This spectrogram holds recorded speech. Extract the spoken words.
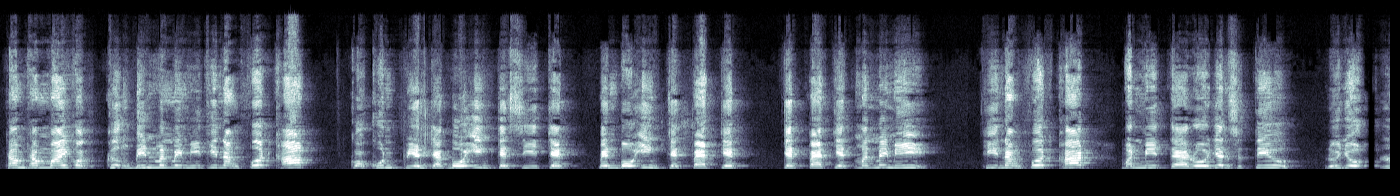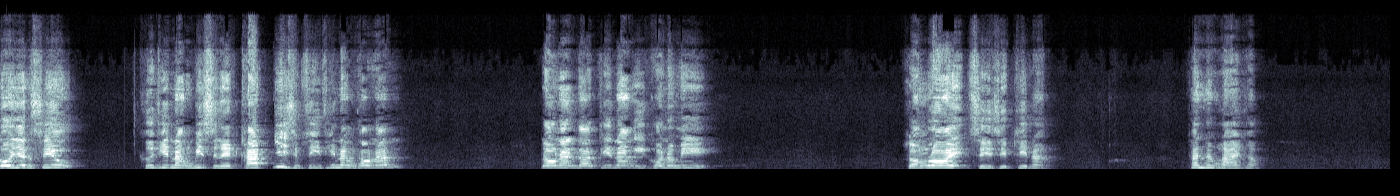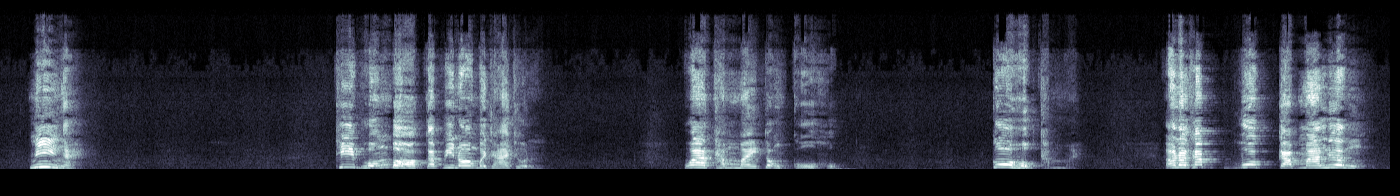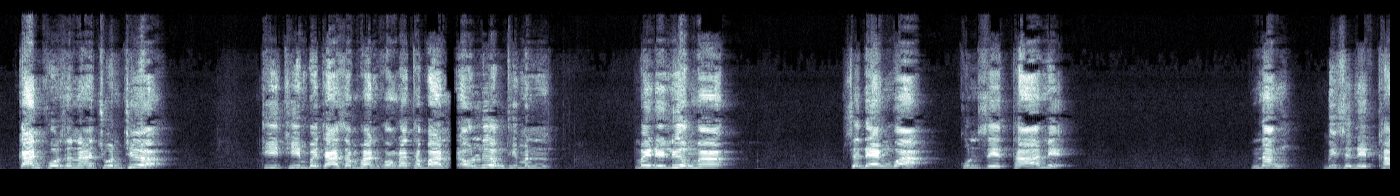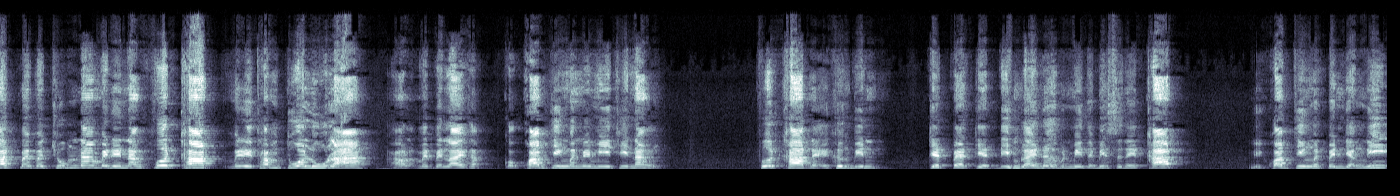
ทำทำไมก็เครื่องบินมันไม่มีที่นั่งเฟิร์สคลาสก็คุณเปลี่ยนจากโบอิง747 เป็นโบอิง787 787 มันไม่มีที่นั่งเฟิร์สคลาสมันมีแต่โรยัลสตีลหรือโรยัลซิลคือที่นั่งบิสเนสคลาส24 ที่นั่งเท่านั้นนอกนั้นก็ที่นั่งอีโคโนมี240 ที่นั่ง ท่านทั้งหลายครับ นี่ไง ที่ผมบอกกับพี่น้องประชาชน ว่าทำไมต้องโกหก โกหกทำไม เอาละครับ วกกลับมาเรื่องการโฆษณาชวนเชื่อ ที่ทีมประชาสัมพันธ์ของรัฐบาลเอาเรื่องที่มันไม่ได้เรื่องมา แสดงว่าคุณเศรษฐาเนี่ยนั่งบิสเนสคลาสไปประชุมนะไม่ได้นั่งเฟิร์สคลาสไม่ได้ทำตัวหรูหราเอาละไม่เป็นไรครับ ก็ความจริงมันไม่มีที่นั่งเฟิร์สคลาสเนี่ยไอ้เครื่องบิน 787ดีมไลเนอร์มันมีแต่บิสเนสคลาสนี่ความจริงมันเป็นอย่างนี้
